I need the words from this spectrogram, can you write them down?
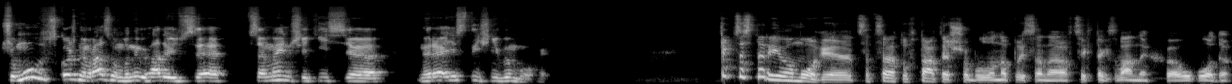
чому з кожним разом вони вигадують все, все менш якісь нереалістичні вимоги? Так це старі вимоги. Це це туфта, те, що було написано в цих так званих е, угодах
